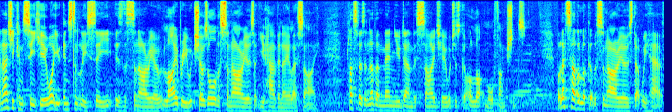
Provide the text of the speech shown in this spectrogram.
And as you can see here, what you instantly see is the scenario library, which shows all the scenarios that you have in ALSi. Plus there's another menu down this side here, which has got a lot more functions. But let's have a look at the scenarios that we have.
